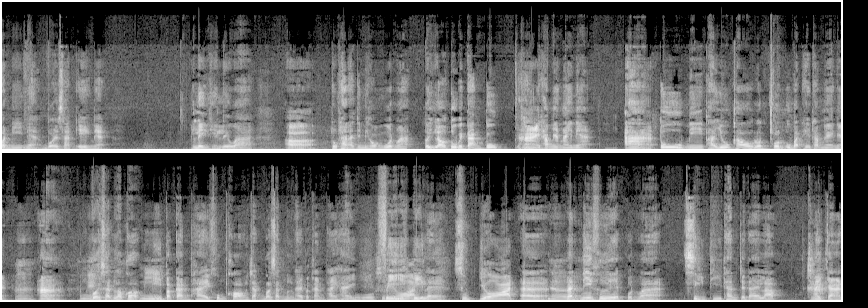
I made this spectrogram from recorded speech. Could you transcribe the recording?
วันนี้เนี่ยบริษัทเองเนี่ย เล็งเห็นเลยว่าเอ่อทุกท่านอาจจะมีความกังวลว่า เอ้ยเราตู้ไปตั้งตู้หายทำยังไงเนี่ย อ่า ตู้มีพายุเข้ารถชนอุบัติเหตุทำไงเนี่ย อ่าอ่าทำไงบริษัทเราก็มีมีประกันภัยคุ้มครองจากบริษัทเมืองไทยประกันภัยให้โอ้สุดฟรียอดอีกปีแรก สุดยอดเออเออและนี่คือเหตุผลว่าสิ่งที่ท่านจะได้รับค่ะในการ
